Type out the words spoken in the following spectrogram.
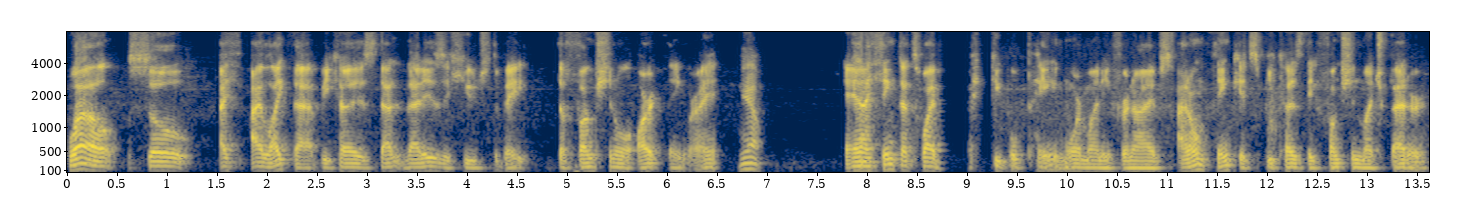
Well, so I I like that because that that is a huge debate, the functional art thing, right? Yeah. And I think that's why people pay more money for knives. I don't think it's because they function much better.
